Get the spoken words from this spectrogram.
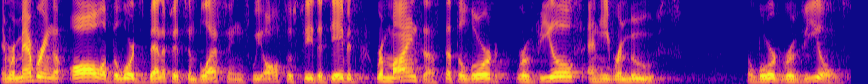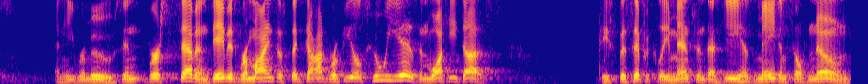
And remembering all of the Lord's benefits and blessings, we also see that David reminds us that the Lord reveals and he removes. The Lord reveals and he removes. In verse 7, David reminds us that God reveals who he is and what he does. He specifically mentioned that he has made himself known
